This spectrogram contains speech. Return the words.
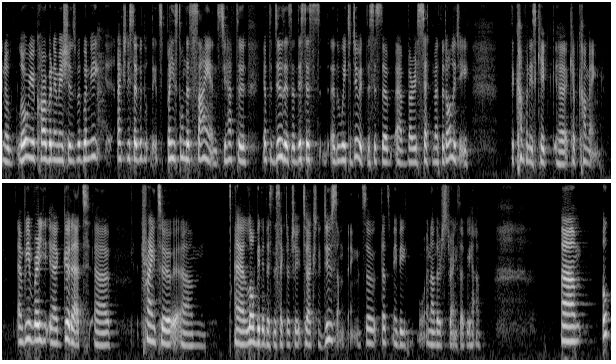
you know, lower your carbon emissions. But when we actually said it's based on the science, you have to, you have to do this, and this is the way to do it. This is a, very set methodology. The companies kept, uh, kept coming. And we're very uh, good at uh, trying to um, uh, lobby the business sector to, to actually do something. So that's maybe another strength that we have. Um, oh,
